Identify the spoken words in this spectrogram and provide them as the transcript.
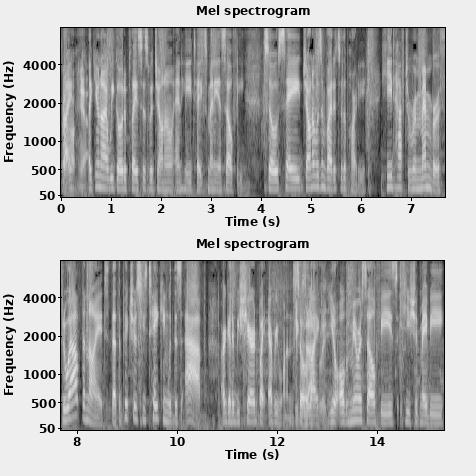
right? Uh-huh, yeah. Like you and I, we go to places with Jono and he takes many a selfie. So say Jono was invited to the party, he'd have to remember throughout the night that the pictures he's taking with this app are going to be shared by everyone. So like, you know, all the mirror selfies, he should maybe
